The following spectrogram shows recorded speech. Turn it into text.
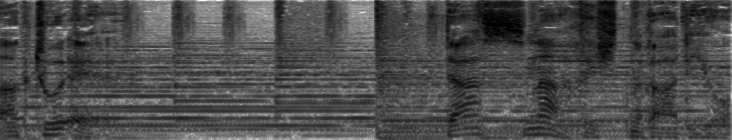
aktuell. Das Nachrichtenradio.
